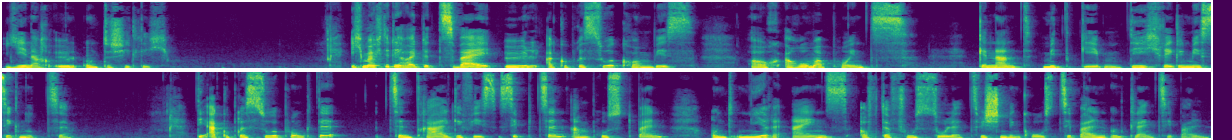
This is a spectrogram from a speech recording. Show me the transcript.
je nach Öl unterschiedlich. Ich möchte dir heute zwei Öl-Akupressur-Kombis, auch Aroma Points, genannt mitgeben, die ich regelmäßig nutze. Die Akupressurpunkte Zentralgefäß 17 am Brustbein und Niere 1 auf der Fußsohle zwischen den Großzeballen und Kleinzeballen.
